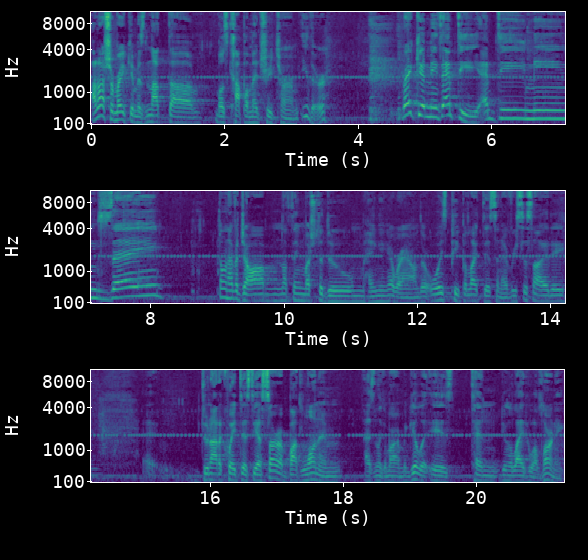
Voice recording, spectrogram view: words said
Anashim Reikim is not the most complimentary term either. Reikim means empty. Empty means they don't have a job, nothing much to do, hanging around. There are always people like this in every society do not equate this. The Asara Badlonim, as in the Gemara Megillah, is 10 young who are learning.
